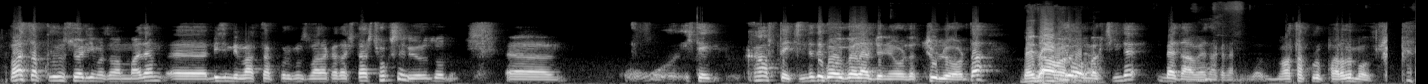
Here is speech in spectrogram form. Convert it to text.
WhatsApp grubunu söyleyeyim o zaman madem. Ee, bizim bir WhatsApp grubumuz var arkadaşlar. Çok seviyoruz onu. Ee, işte hafta içinde de goygoylar dönüyor orada. Türlü orada. Bedava. Üye olmak için de bedava hakikaten. WhatsApp grubu paralı mı olur?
